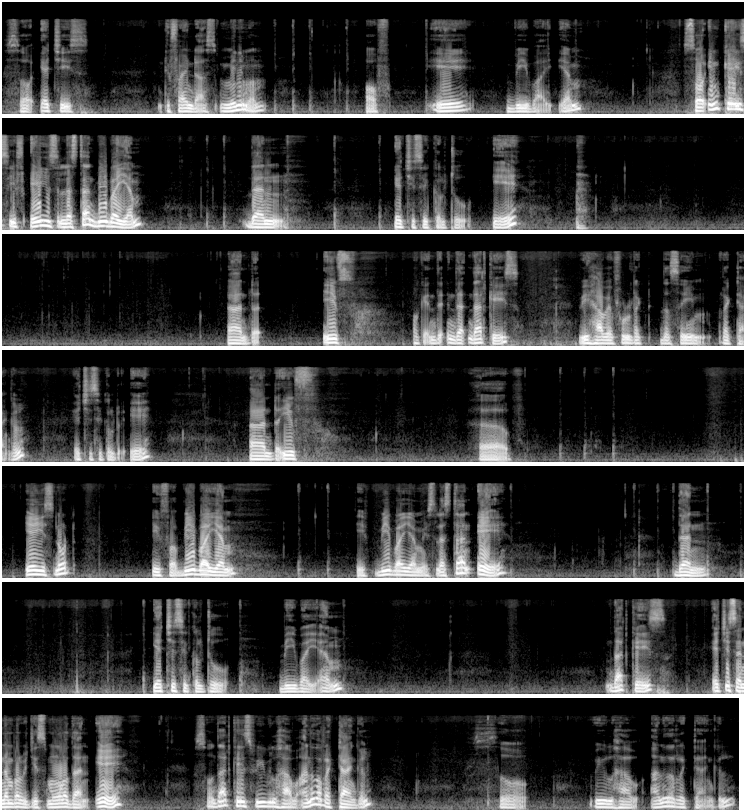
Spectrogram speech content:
So, H is defined as minimum of A B by M. So, in case if A is less than B by M then H is equal to A and if okay in, the, in, the, in that case we have a full the same rectangle h is equal to a. And if uh, a is not if uh, b by m if b by m is less than a then h is equal to b by m that case h is a number which is smaller than a. So, that case we will have another rectangle. So, we will have another rectangle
